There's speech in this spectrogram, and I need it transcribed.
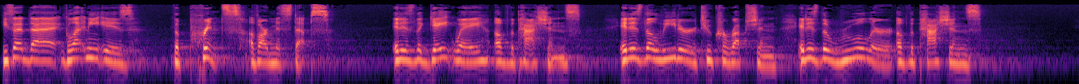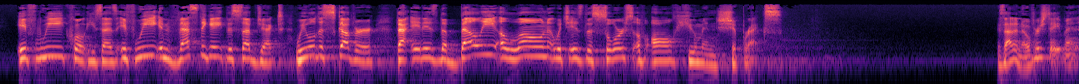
he said that gluttony is the prince of our missteps. It is the gateway of the passions. It is the leader to corruption. It is the ruler of the passions. If we, quote, he says, if we investigate the subject, we will discover that it is the belly alone which is the source of all human shipwrecks. Is that an overstatement?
